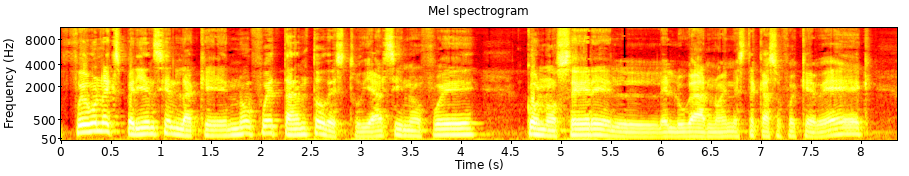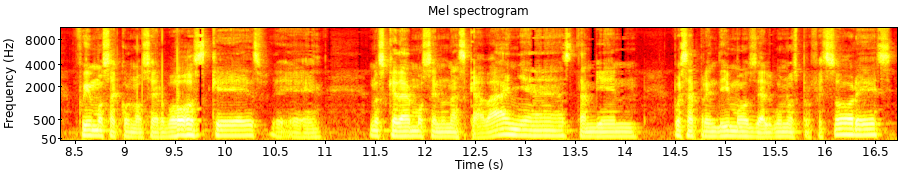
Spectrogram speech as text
Fue una experiencia en la que no fue tanto de estudiar, sino fue conocer el, lugar, ¿no? En este caso fue Quebec, fuimos a conocer bosques, eh, nos quedamos en unas cabañas, también pues aprendimos de algunos profesores,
